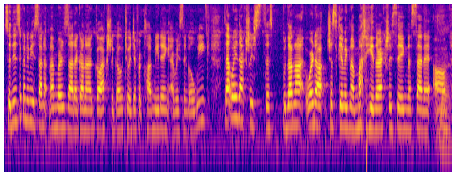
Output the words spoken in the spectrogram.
So these are going to be Senate members that are going to go actually go to a different club meeting every single week. That way, they're actually this, they're not we're not just giving them money; they're actually seeing the Senate um, Right.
